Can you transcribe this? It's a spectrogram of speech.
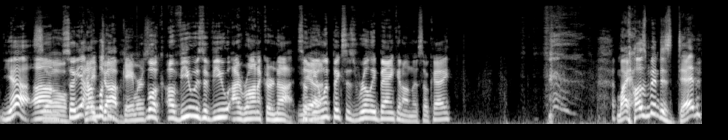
Yeah. Um, So, so, yeah, great I'm looking, job, gamers. Look, a view is a view, ironic or not. So the Olympics is really banking on this. Okay. My husband is dead.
